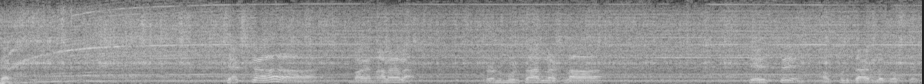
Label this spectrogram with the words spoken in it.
చెక్క. చెక్క బాగా నలగల రెండు మూడు సార్లు అట్లా చేస్తే అప్పుడు దారిలోకి వస్తాయి.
